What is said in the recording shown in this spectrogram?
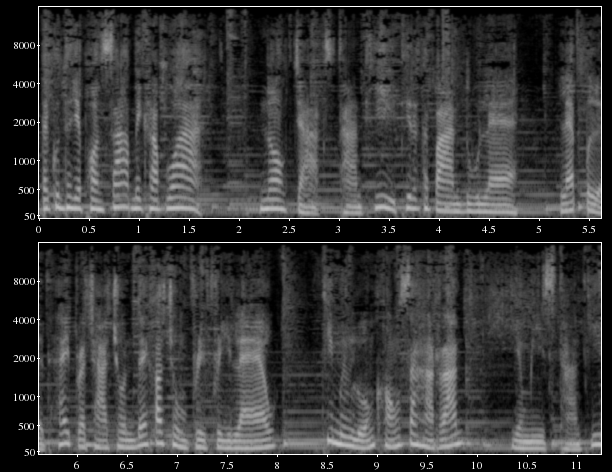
แต่คุณธัญพรทราบไหมครับว่า นอกจากสถานที่ที่รัฐบาลดูแล และเปิดให้ประชาชนได้เข้าชมฟรีๆแล้ว ที่เมืองหลวงของสหรัฐ ยังมีสถานที่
